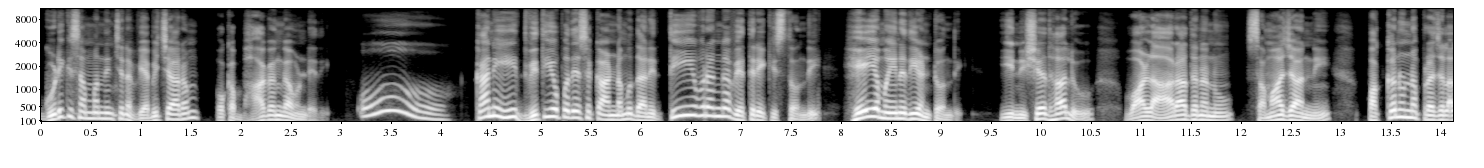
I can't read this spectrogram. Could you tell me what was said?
గుడికి సంబంధించిన వ్యభిచారం ఒక భాగంగా ఉండేది. కాని ద్వితీయోపదేశకాండము దాని తీవ్రంగా వ్యతిరేకిస్తోంది హేయమైనది అంటోంది. ఈ నిషేధాలు వాళ్ళ ఆరాధనను సమాజాన్ని పక్కనున్న ప్రజల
